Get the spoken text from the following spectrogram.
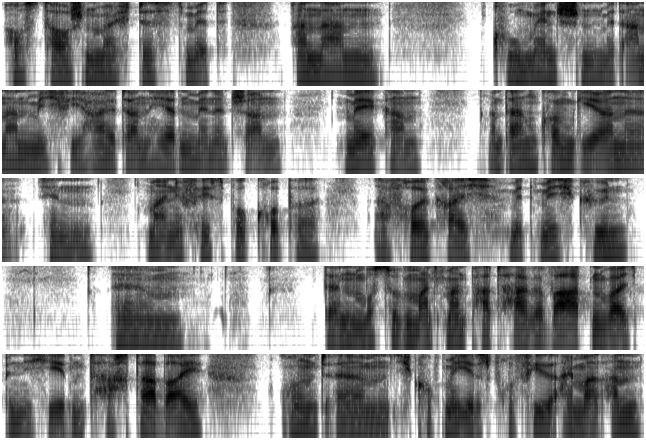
austauschen möchtest mit anderen Kuhmenschen, mit anderen Milchviehhaltern, Herdenmanagern, Melkern, dann komm gerne in meine Facebook-Gruppe Erfolgreich mit Milchkühen. Ähm, dann musst du manchmal ein paar Tage warten, weil ich bin nicht jeden Tag dabei. Und ähm, ich gucke mir jedes Profil einmal an,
